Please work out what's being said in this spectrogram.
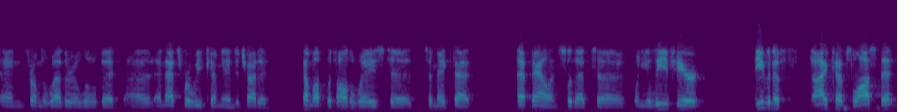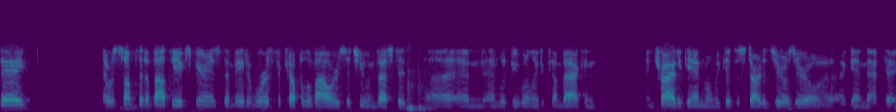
and from the weather a little bit. Uh, and that's where we come in to try to come up with all the ways to, to make that, that balance so that uh, when you leave here, even if the I-Cubs lost that day, there was something about the experience that made it worth the couple of hours that you invested uh, and, and would be willing to come back and, and try it again when we get to start at zero zero uh, again that day.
